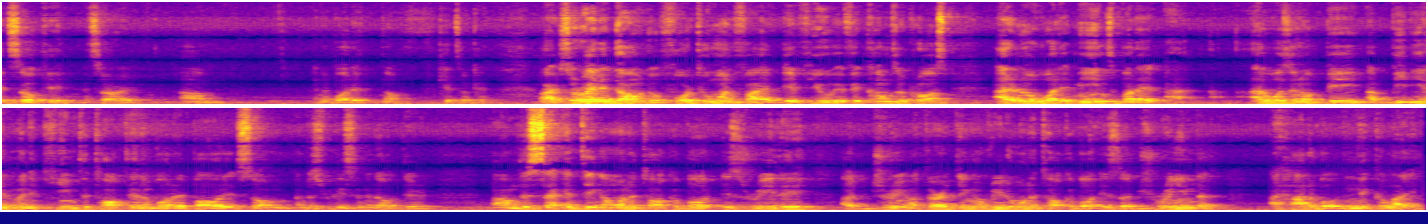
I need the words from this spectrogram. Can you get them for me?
It's okay, it's all right. Um, anybody? No? Kids, okay. All right, so write it down though, 4215. If you if it comes across, I don't know what it means, but I, I, I wasn't obe- obedient when it came to talk to anybody about it, so I'm, I'm just releasing it out there. Um, the second thing I want to talk about is really a dream. A third thing I really want to talk about is a dream that I had about Nikolai.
